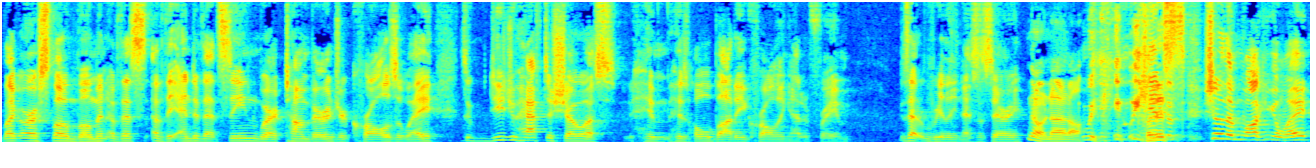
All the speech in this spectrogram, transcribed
like or a slow moment of this of the end of that scene where Tom Berenger crawls away. So did you have to show us him his whole body crawling out of frame? Is that really necessary? No, not at all. We we can't this- just show them walking away.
